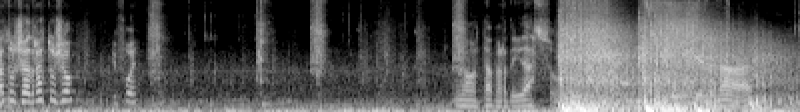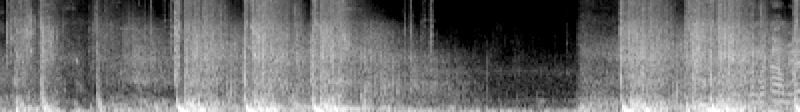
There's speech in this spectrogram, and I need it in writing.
Atrás tuyo, atrás tuyo. ¿Qué fue? No, está perdidazo. No tiene nada, eh. Me mataba, mirá.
